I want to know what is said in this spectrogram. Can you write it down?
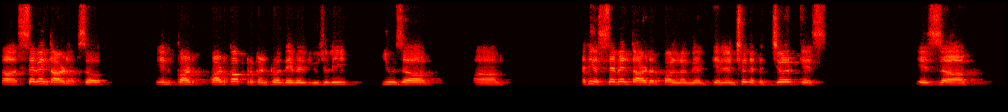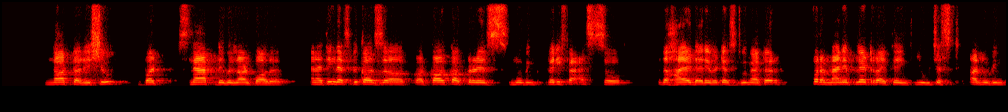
uh, seventh order. So in quad, quadcopter control, they will usually use a, uh, I think a seventh order polynomial. They'll ensure that the jerk is, is uh, not an issue, but snap, they will not bother. And I think that's because uh, quadcopter is moving very fast. So the higher derivatives do matter. For a manipulator, I think you just are moving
